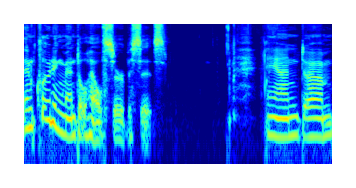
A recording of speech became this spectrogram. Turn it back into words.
including mental health services. And um,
